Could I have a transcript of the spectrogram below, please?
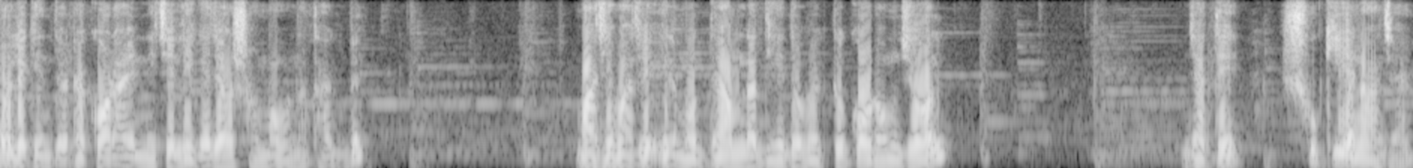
নলে কিন্তু এটা কড়াইয়ের নিচে লেগে যাওয়ার সম্ভাবনা থাকবে। মাঝে মাঝে এর মধ্যে আমরা দিয়ে দেবো একটু গরম জল, যাতে শুকিয়ে না যায়।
